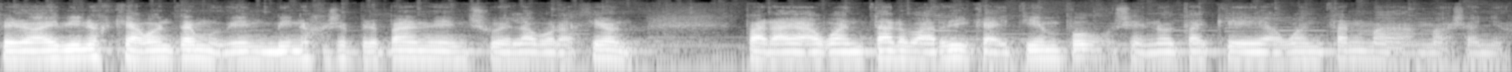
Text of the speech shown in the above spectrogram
pero hay vinos que aguantan muy bien, vinos que se preparan en su elaboración para aguantar barrica y tiempo, se nota que aguantan más, más años.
